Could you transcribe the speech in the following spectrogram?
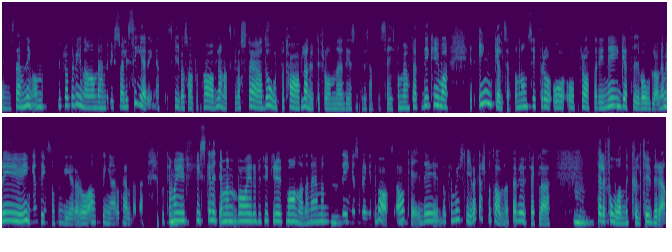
eh, stämning. Om nu pratade vi innan om det här med visualisering, att skriva saker på tavlan, att skriva stödord på tavlan utifrån eh, det som till exempel sägs på mötet. Det kan ju vara ett enkelt sätt. Om någon sitter och, och, och pratar i negativa ordlag, men det är ju ingenting som fungerar och allting är åt helvete. Då kan man ju mm. fiska lite, ja men vad är det du tycker är utmanande? Nej men mm. det är ingen som ringer tillbaks. Okej, okay, då kan man ju skriva kanske på tavlan att behöver utveckla mm. telefonkulturen.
